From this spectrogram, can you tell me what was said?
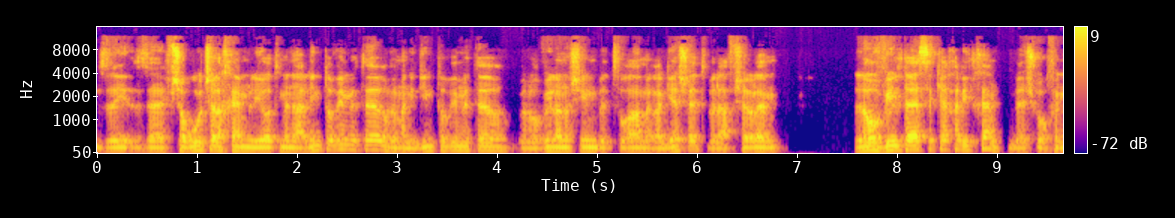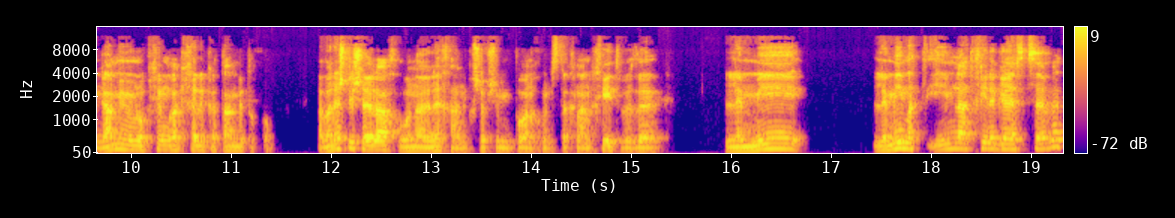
זה, זה האפשרות שלכם להיות מנהלים טובים יותר ומנהיגים טובים יותר ולהוביל אנשים בצורה מרגשת ולאפשר להם להוביל את העסק יחד איתכם באיזשהו אופן, גם אם הם לוקחים רק חלק קטן בתוכו. אבל יש לי שאלה אחרונה אליך, אני חושב שמפה אנחנו נצטרך להנחית, וזה למי, למי מתאים להתחיל לגייס צוות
